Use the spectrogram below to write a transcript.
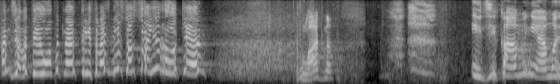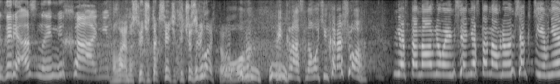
Анжела, ты опытная актриса, возьми все в свои руки. Ну, Ладно. Иди ко мне, мой грязный механик. Малая, ну свечи так свечи, ты что завелась-то? а? О, прекрасно, очень хорошо. Не останавливаемся, не останавливаемся активнее.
